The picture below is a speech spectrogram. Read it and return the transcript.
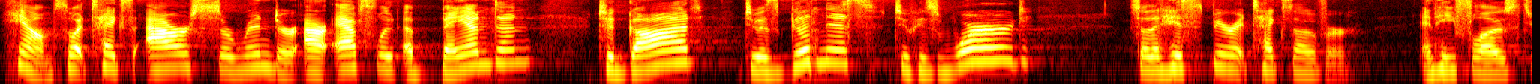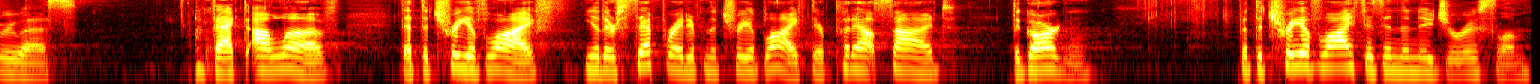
Him. So it takes our surrender, our absolute abandon to God to his goodness, to his word, so that his spirit takes over and he flows through us. In fact, I love that the tree of life, you know, they're separated from the tree of life, they're put outside the garden. But the tree of life is in the New Jerusalem.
